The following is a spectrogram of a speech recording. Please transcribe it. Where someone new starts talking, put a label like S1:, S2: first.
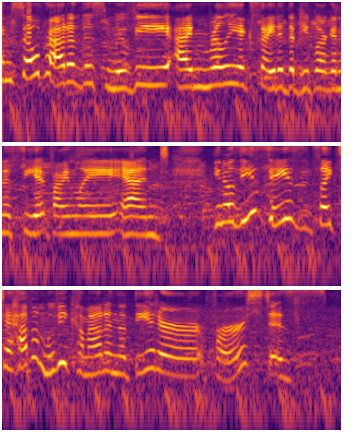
S1: I'm so proud of this movie. I'm really excited that people are going to see it finally. And, you know, these days it's like to have a movie come out in the theater first is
